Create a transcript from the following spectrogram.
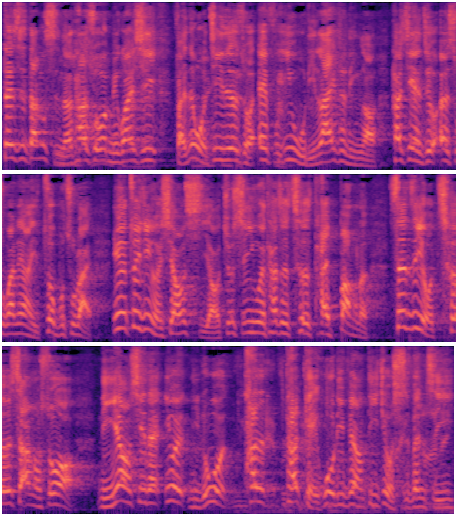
但是当时呢，他说没关系，反正我记得说 F 一五零 Lightning 哦，它现在只有二十万辆也做不出来。因为最近有消息哦，就是因为它这个车太棒了，甚至有车商说哦。你要现在，因为你如果他的他给货率非常低，就有十分之一，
